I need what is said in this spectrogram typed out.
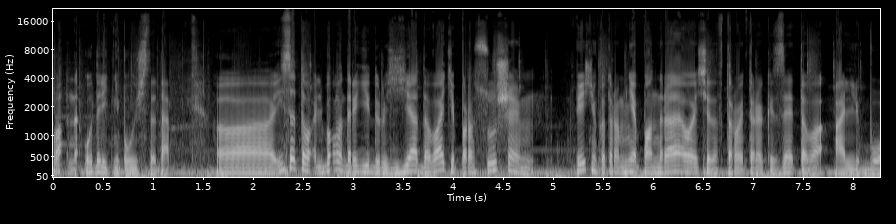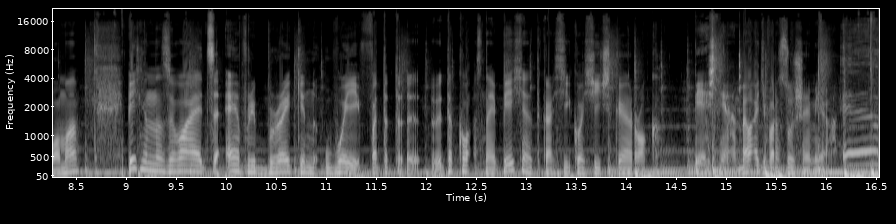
Ладно, удалить не получится, да. Э, Из этого альбома, дорогие друзья, давайте прослушаем песню, которая мне понравилась. Это второй трек из этого альбома. Песня называется Every Breaking Wave. Это, это классная песня, это класси- классическая рок-песня. Давайте прослушаем ее.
